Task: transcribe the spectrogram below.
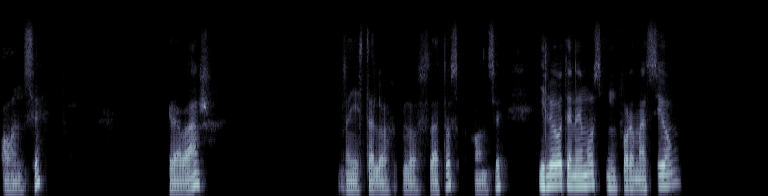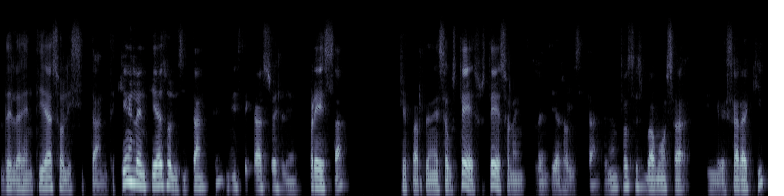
11. Grabar. Ahí están los, los datos, 11. Y luego tenemos información de la entidad solicitante. ¿Quién es la entidad solicitante? En este caso es la empresa que pertenece a ustedes. Ustedes son la, entidad solicitante. Entonces vamos a ingresar aquí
